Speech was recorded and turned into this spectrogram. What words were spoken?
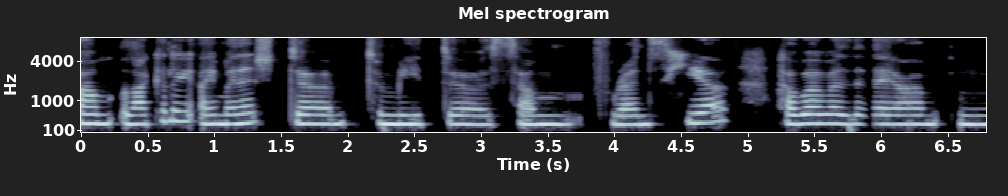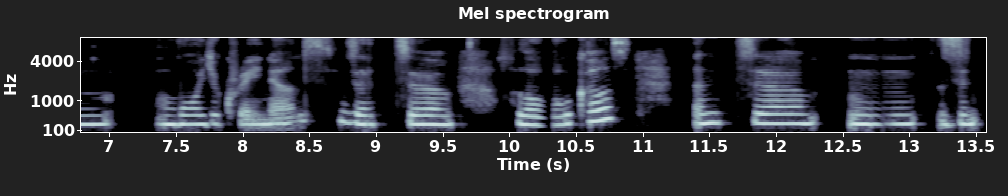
Um, luckily, I managed uh, to meet uh, some friends here. However, they are um, more Ukrainians than uh, locals, and um, the,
